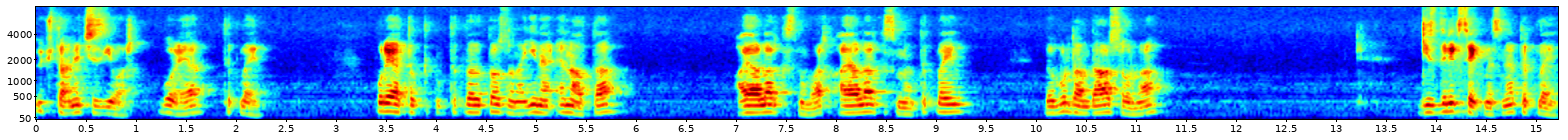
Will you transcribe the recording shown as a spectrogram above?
3 tane çizgi var. Buraya tıklayın. Buraya tık- tıkladıktan sonra yine en altta ayarlar kısmı var. Ayarlar kısmına tıklayın ve buradan daha sonra gizlilik sekmesine tıklayın.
